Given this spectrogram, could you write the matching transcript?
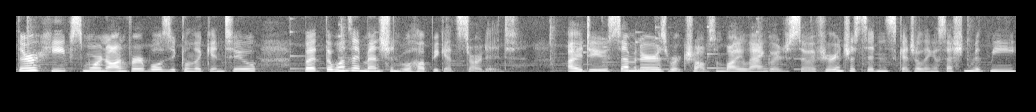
There are heaps more nonverbals you can look into, but the ones I mentioned will help you get started. I do seminars, workshops on body language. So if you're interested in scheduling a session with me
